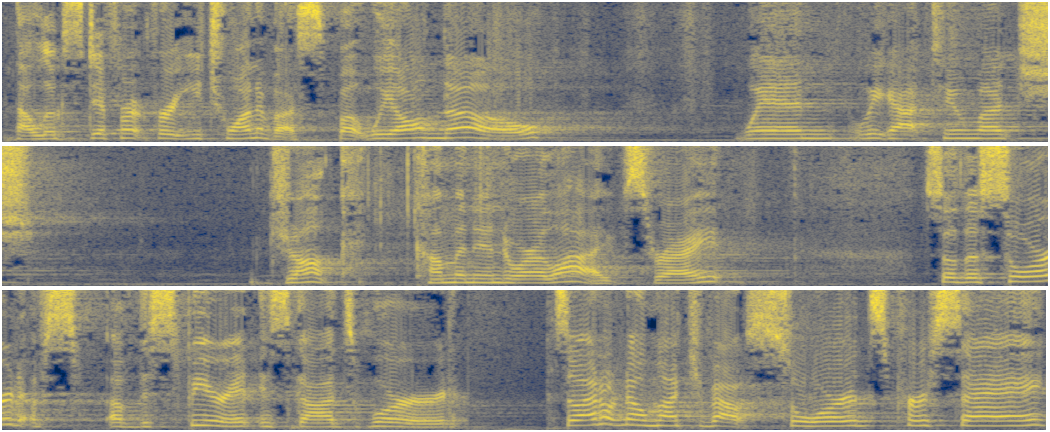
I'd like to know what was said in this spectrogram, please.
That looks different for each one of us, but we all know when we got too much junk coming into our lives, right? So the sword of, of the Spirit is God's word. So I don't know much about swords per se,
